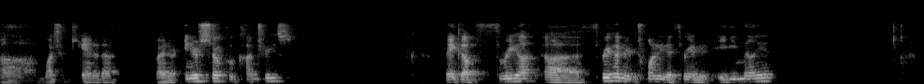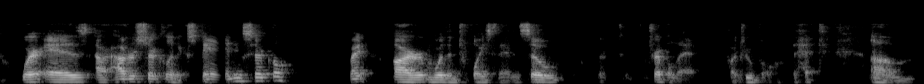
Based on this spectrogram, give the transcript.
uh, much of Canada, right, our inner circle countries make up three, uh, 320 to 380 million, whereas our outer circle and expanding circle, right, are more than twice that. And so triple that, quadruple that. Um,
